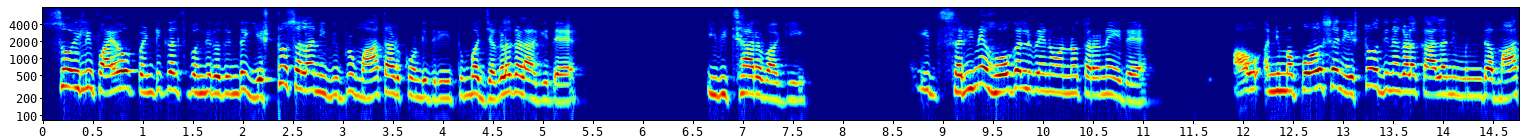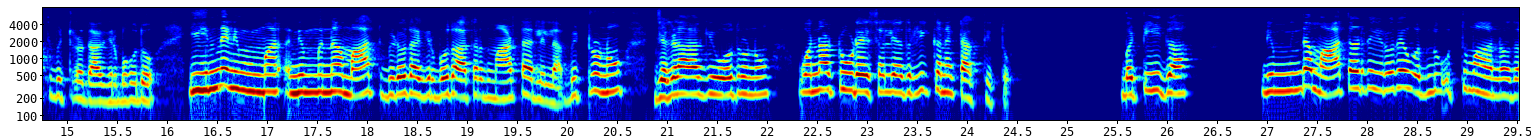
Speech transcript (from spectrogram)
ಸೊ ಇಲ್ಲಿ ಫೈವ್ ಆಫ್ ಪೆಂಟಿಕಲ್ಸ್ ಬಂದಿರೋದ್ರಿಂದ ಎಷ್ಟೋ ಸಲ ನೀವಿಬ್ರು ಮಾತಾಡ್ಕೊಂಡಿದ್ರಿ ತುಂಬ ಜಗಳಗಳಾಗಿದೆ. ಈ ವಿಚಾರವಾಗಿ. ಇದು ಸರಿನೇ ಹೋಗಲ್ವೇನೋ ಅನ್ನೋ ಥರನೇ ಇದೆ. ಅವು ನಿಮ್ಮ ಪರ್ಸನ್ ಎಷ್ಟೋ ದಿನಗಳ ಕಾಲ ನಿಮ್ಮಿಂದ ಮಾತು ಬಿಟ್ಟಿರೋದಾಗಿರಬಹುದು. ಈ ಹಿಂದೆ ನಿಮ್ಮ, ನಿಮ್ಮನ್ನ ಮಾತು ಬಿಡೋದಾಗಿರ್ಬೋದು, ಆ ಥರದ್ದು ಮಾಡ್ತಾ ಇರಲಿಲ್ಲ. ಬಿಟ್ರೂ ಜಗಳ ಆಗಿ ಹೋದ್ರೂ ಒನ್ ಆರ್ ಟೂ ಡೇಸಲ್ಲಿ ಅದು ರೀಕನೆಕ್ಟ್ ಆಗ್ತಿತ್ತು. ಬಟ್ ಈಗ ನಿಮ್ಮಿಂದ ಮಾತಾಡದೆ ಇರೋದೇ ಒಂದು ಉತ್ತಮ ಅನ್ನೋದ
